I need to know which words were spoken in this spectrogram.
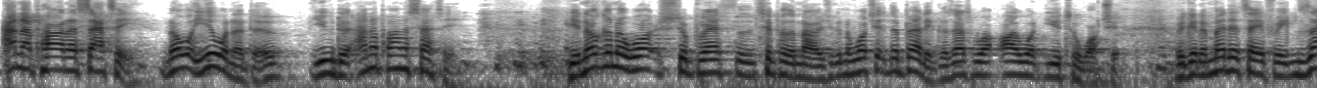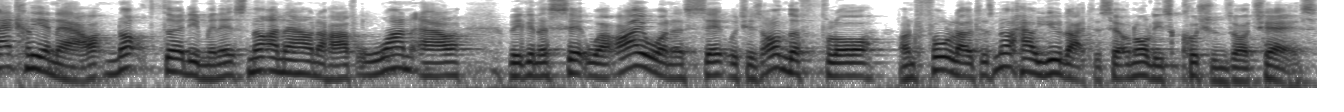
anapanasati. Not what you want to do, you do anapanasati. You're not going to watch the breath at the tip of the nose, you're going to watch it at the belly, because that's what I want you to watch it. We're going to meditate for exactly an hour, not 30 minutes, not an hour and a half, one hour. We're going to sit where I want to sit, which is on the floor, on full lotus, not how you like to sit on all these cushions or chairs.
